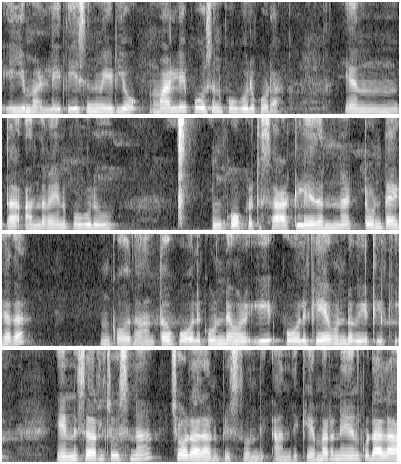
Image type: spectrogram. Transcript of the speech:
ఈ మళ్ళీ తీసిన వీడియో మళ్ళీ పూసిన పువ్వులు కూడా. ఎంత అందమైన పువ్వులు. ఇంకొకటి సాటి లేదన్నట్టు ఉంటాయి కదా. ఇంకో దాంతో పోలిక ఉండే పోలికే ఉండవు వీటికి. ఎన్నిసార్లు చూసినా చూడాలనిపిస్తుంది. అందుకే మరి నేను కూడా అలా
